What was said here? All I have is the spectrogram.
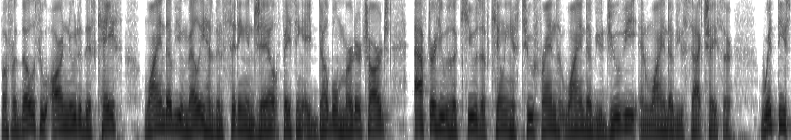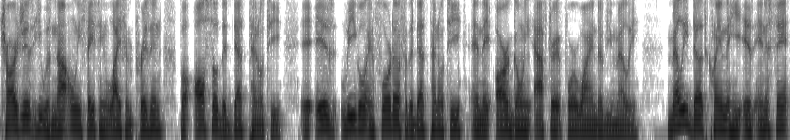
But for those who are new to this case, YNW Melly has been sitting in jail facing a double murder charge after he was accused of killing his two friends, YNW Juvie and YNW Sakchaser. With these charges, he was not only facing life in prison, but also the death penalty. It is legal in Florida for the death penalty, and they are going after it for YNW Melly. Melly does claim that he is innocent,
